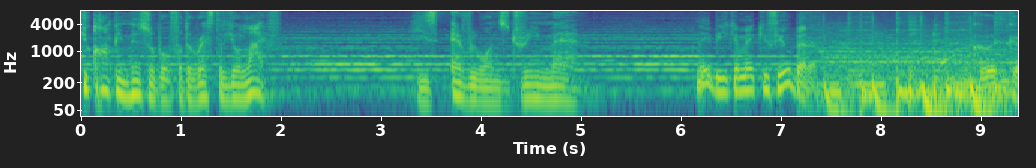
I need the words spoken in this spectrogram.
You can't be miserable for the rest of your life. He's everyone's dream man. Maybe he can make you feel better. Good girl.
